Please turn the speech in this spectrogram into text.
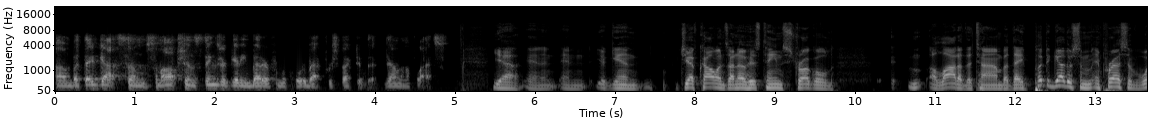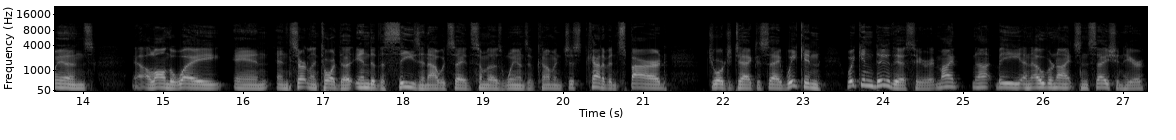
Um, but they've got some, some options. Things are getting better from a quarterback perspective down in the flats. Yeah, and and again, Geoff Collins. I know his team struggled a lot of the time, but they've put together some impressive wins Uh, along the way, and and certainly toward the end of the season, I would say some of those wins have come and just kind of inspired Georgia Tech to say we can we can do this here. It might not be an overnight sensation here,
